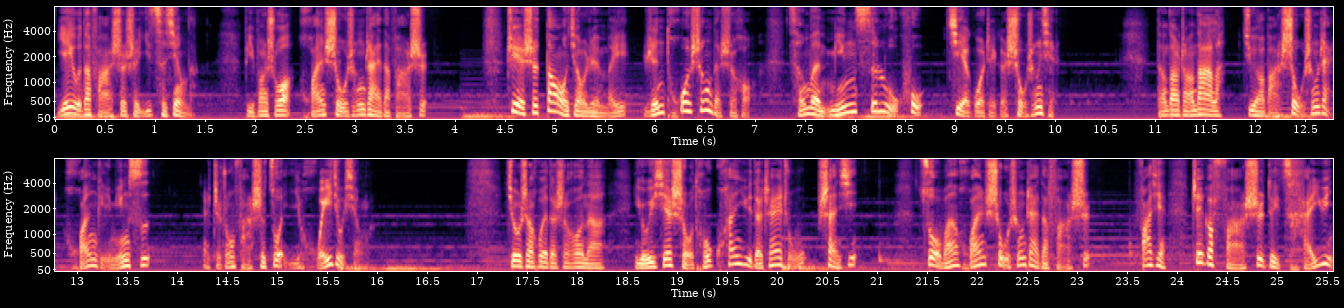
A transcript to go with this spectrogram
也有的法事是一次性的，比方说还寿生债的法事，这也是道教认为人托生的时候曾问冥司禄库借过这个寿生钱，等到长大了就要把寿生债还给冥司，这种法事做一回就行了。旧社会的时候呢，有一些手头宽裕的斋主善信，做完还寿生债的法事，发现这个法事对财运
